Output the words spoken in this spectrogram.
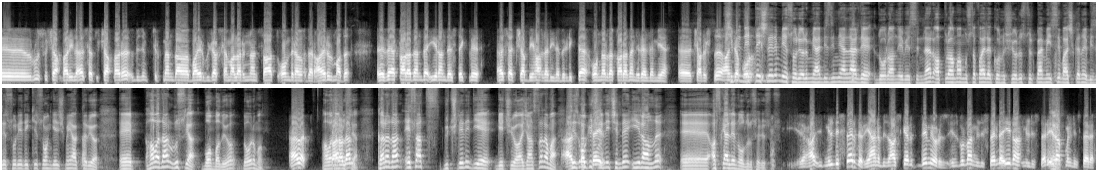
Rus uçaklarıyla Esed uçakları bizim Türkmen Dağı Bayırbucak semalarından saat 11'e kadar ayrılmadı. E, ve karadan da İran destekli Esed şabihalarıyla birlikte onlar da karadan ilerlemeye e, çalıştı. Ancak Şimdi netleştirelim diye soruyorum. Yani biz dinleyenler de doğru anlayabilsinler. Abdurrahman Mustafa ile konuşuyoruz. Türkmen Meclisi Başkanı bize Suriye'deki son gelişmeyi aktarıyor. E, havadan Rusya bombalıyor. Doğru mu? Evet. Havadan Karadan- Rusya. Karadan Esad güçleri diye geçiyor ajanslar ama siz o güçlerin değil. içinde İranlı e, askerlerin olduğunu söylüyorsunuz. Milislerdir. Yani biz asker demiyoruz. Hizbullah milislerine İran milisleri, Evet. Irak milisleri.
